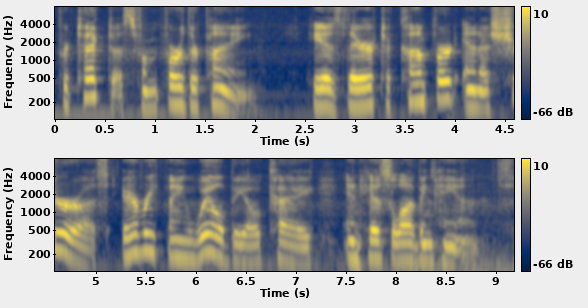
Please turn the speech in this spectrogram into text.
protect us from further pain. He is there to comfort and assure us everything will be okay in His loving hands.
